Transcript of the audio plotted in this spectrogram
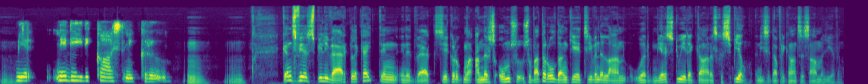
Hmm. Meer nie die die cast en die crew. Mm. mm. Kuns weer speel die werklikheid en en dit werk seker ook maar andersom. So so watter rol dink jy het Sewende Laan oor meer as 2 dekades gespeel in die Suid-Afrikaanse samelewing?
